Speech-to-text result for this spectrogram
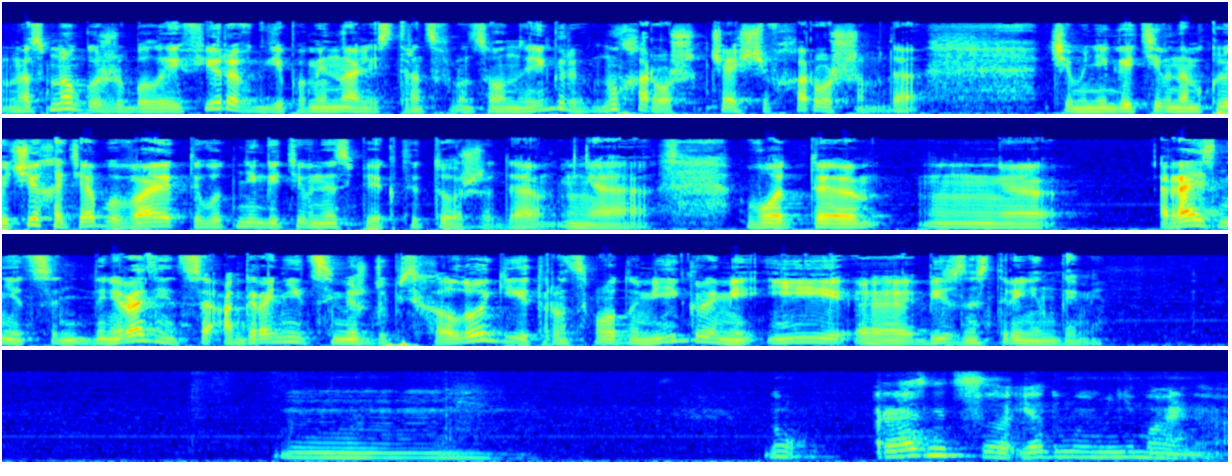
у нас много уже было эфиров, где поминались трансформационные игры, ну хорошим, чаще в хорошем, да, чем в негативном ключе, хотя бывают и вот негативные аспекты тоже, да. А, вот э, разница, да не разница, а граница между психологией, трансформационными играми и бизнес-тренингами. Ну, разница, я думаю, минимальная.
